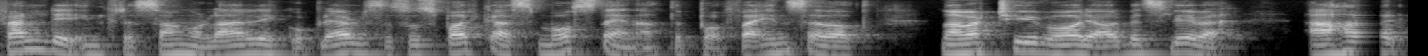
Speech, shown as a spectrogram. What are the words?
veldig interessant og lærerik opplevelse, så sparka jeg småstein etterpå. For jeg innser at når jeg har vært 20 år i arbeidslivet, jeg har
